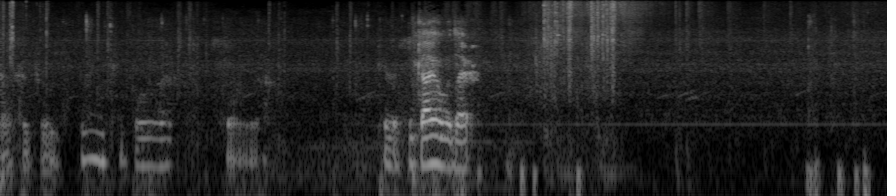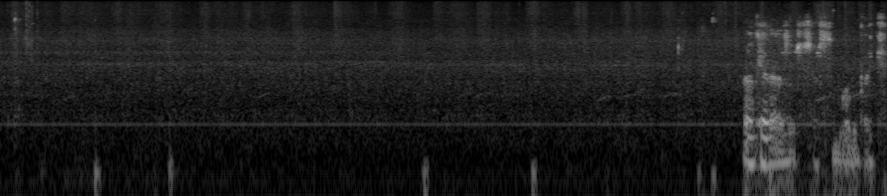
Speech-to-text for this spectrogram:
Actually, three people left. So, yeah. Okay, there's a guy over there. Okay, that was just a motorbike.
